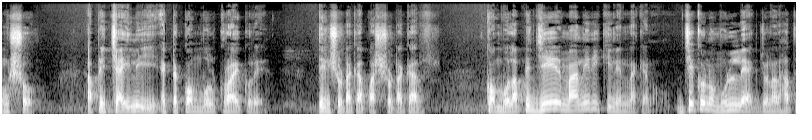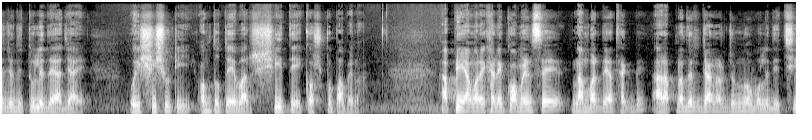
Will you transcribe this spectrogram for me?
অংশ আপনি চাইলেই একটা কম্বল ক্রয় করে তিনশো টাকা, পাঁচশো টাকার কম্বল আপনি যে মানেরই কিনেন না কেন, যে কোনো মূল্যে একজনের হাতে যদি তুলে দেয়া যায়, ওই শিশুটি অন্তত এবার শীতে কষ্ট পাবে না। আপনি আমার এখানে কমেন্টসে নাম্বার দেয়া থাকবে, আর আপনাদের জানার জন্য বলে দিচ্ছি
